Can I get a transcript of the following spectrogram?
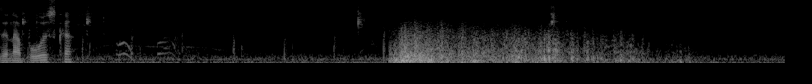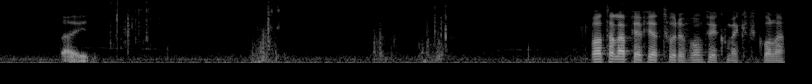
fazendo a busca. Tá ele. Volta lá pra viatura, vamos ver como é que ficou lá.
